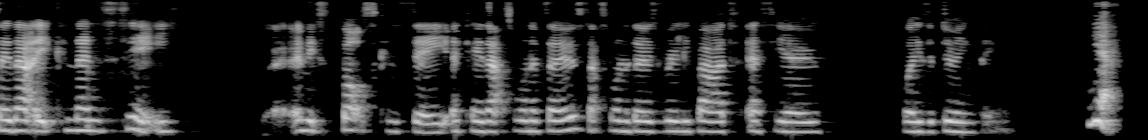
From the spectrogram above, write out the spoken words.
so that it can then see and its bots can see, okay, that's one of those, that's one of those really bad SEO ways of doing things. Yes.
